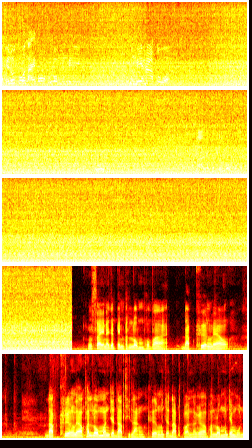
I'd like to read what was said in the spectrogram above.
แต่ไม่รู้ตัวไหนเพราะพัดลมมันมี มันมีห้าตัวโอ้น่าจะเป็นพัดลมสงสัยน่าจะเป็นพัดลมเพราะว่าดับเครื่องแล้ว ดับเครื่องแล้วพัดลมมันจะดับทีหลัง เครื่องมันจะดับก่อนแล้วก็พัดลมมันจะหมุน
